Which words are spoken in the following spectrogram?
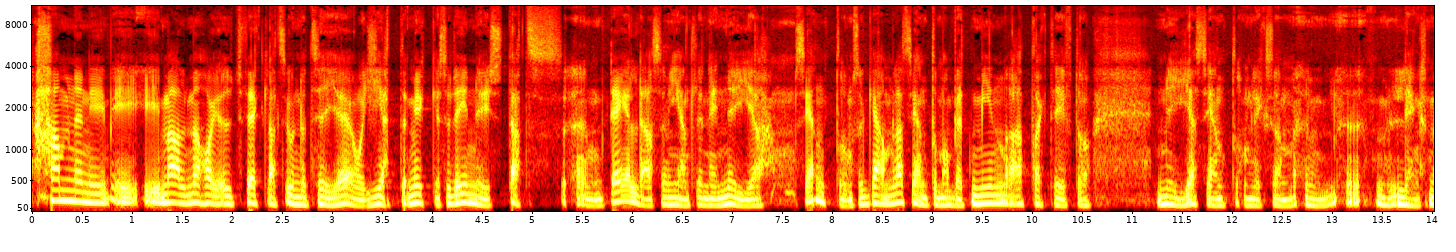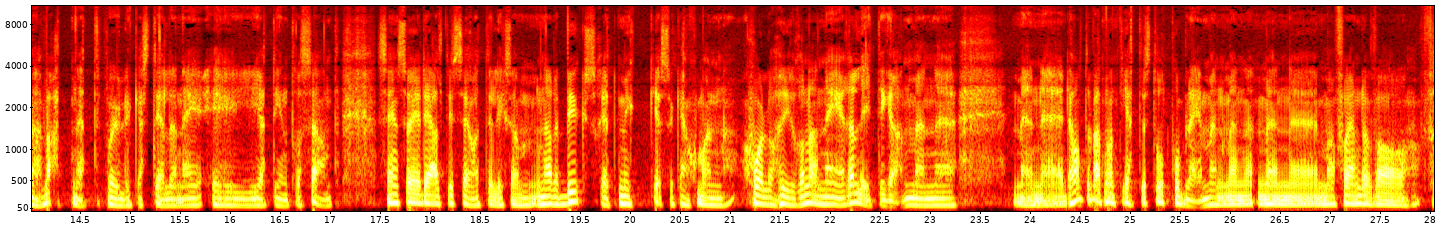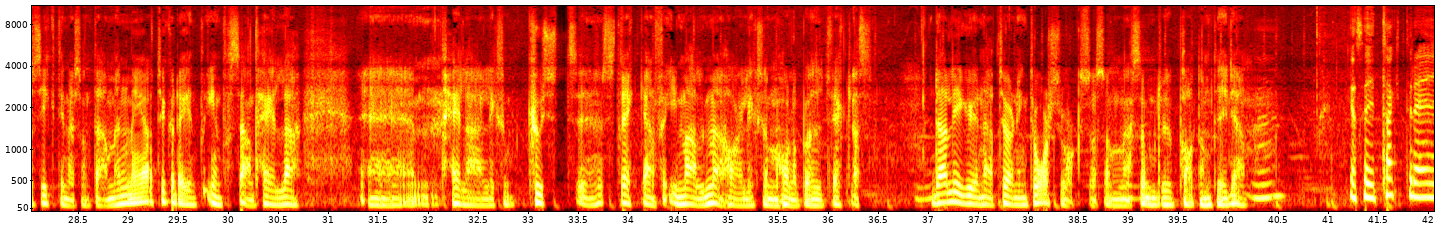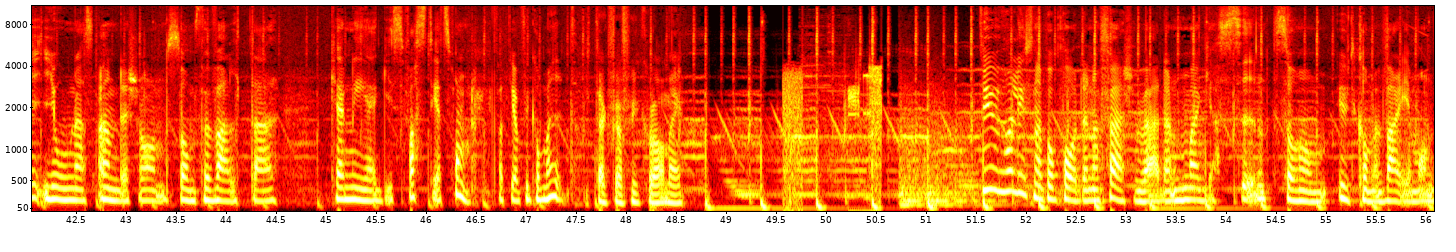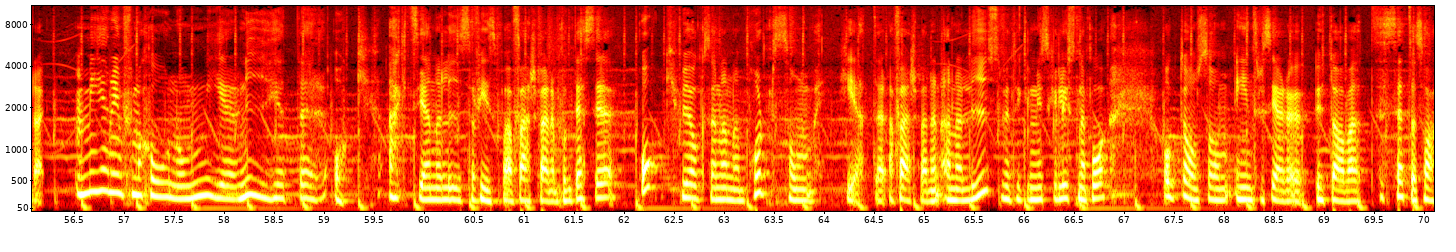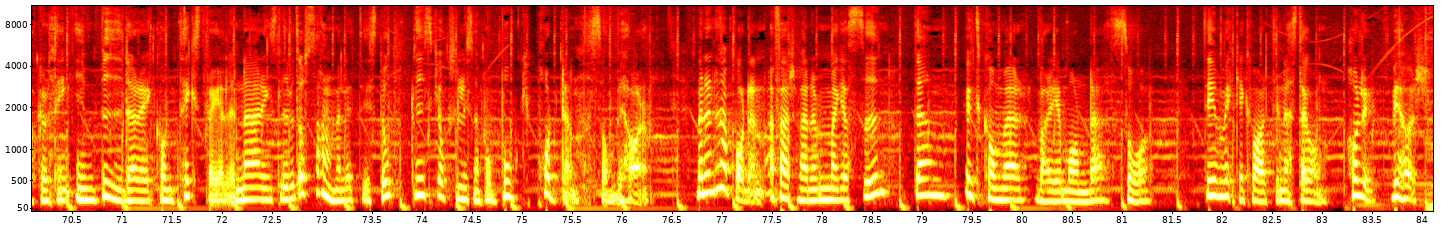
hamnen i, i, i, Malmö har ju utvecklats under tio år jättemycket, så det är en ny stadsdel där som egentligen är nya centrum. Så gamla centrum har blivit mindre attraktivt och nya centrum liksom, eh, längs med vattnet på olika ställen är, är jätteintressant. Sen så är det alltid så att det liksom, när det byggs rätt mycket så kanske man håller hyrorna nere lite grann. Men, eh, men eh, det har inte varit något jättestort problem. Men, men, men man får ändå vara försiktig med sånt där. Men, men jag tycker det är intressant. Hela, eh, hela liksom kuststräckan i Malmö har liksom, håller på att utvecklas. Där ligger ju den här Turning Torso också som, som du pratade om tidigare. Mm. Jag säger tack till dig, Jonas Andersson, som förvaltar Carnegies fastighetsfond, för att jag fick komma hit. Tack för att jag fick vara med. Du har lyssnat på podden Affärsvärlden Magasin som utkommer varje måndag. Mer information och mer nyheter och aktieanalyser finns på affärsvärlden.se. Och vi har också en annan podd som heter Affärsvärlden Analys som jag tycker ni ska lyssna på. Och de som är intresserade av att sätta saker och ting i en vidare kontext vad gäller näringslivet och samhället i stort. Ni ska också lyssna på Bokpodden som vi har. Men den här podden, Affärsvärlden Magasin, den utkommer varje måndag. Så det är en vecka kvar till nästa gång. Håll ut, vi hörs!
